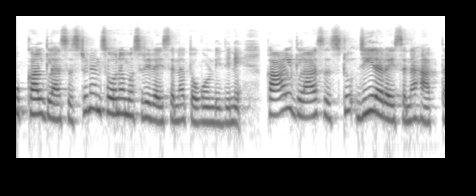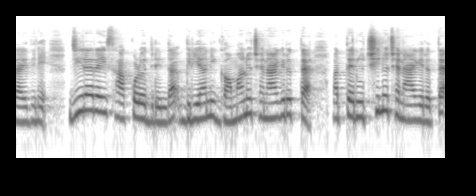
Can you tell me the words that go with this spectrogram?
ಮುಕ್ಕಾಲು ಗ್ಲಾಸಷ್ಟು ನಾನು ಸೋನಾ ಮೊಸರಿ ರೈಸನ್ನು ತೊಗೊಂಡಿದ್ದೀನಿ. ಕಾಲು ಗ್ಲಾಸಷ್ಟು ಜೀರಾ ರೈಸನ್ನು ಹಾಕ್ತಾ ಇದ್ದೀನಿ. ಜೀರಾ ರೈಸ್ ಹಾಕ್ಕೊಳ್ಳೋದ್ರಿಂದ ಬಿರಿಯಾನಿ ಘಮನೂ ಚೆನ್ನಾಗಿರುತ್ತೆ, ಮತ್ತು ರುಚಿನೂ ಚೆನ್ನಾಗಿರುತ್ತೆ.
